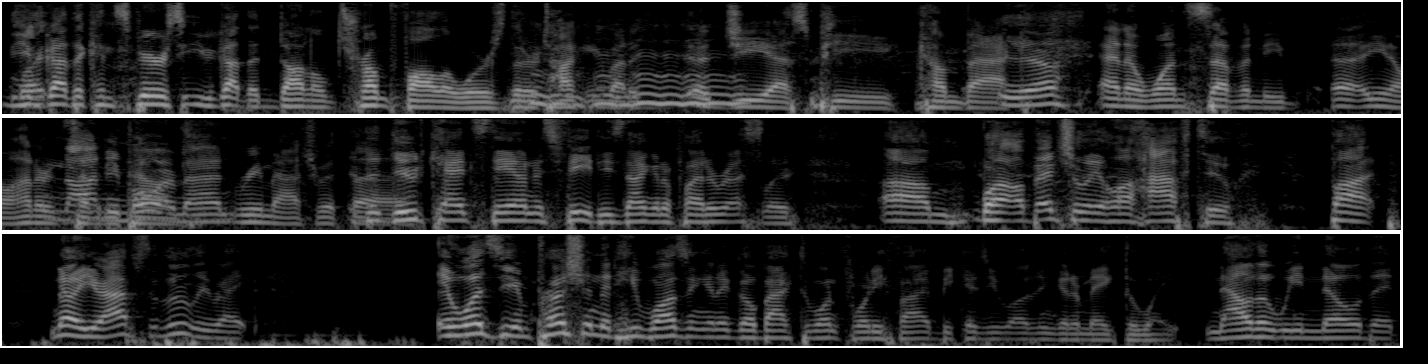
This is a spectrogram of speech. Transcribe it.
you've, you've got the conspiracy. You've got the Donald Trump followers that are talking about a, a GSP comeback yeah. and a 170, uh, you know, 170 anymore, man. rematch with uh, the dude can't stay on his feet. He's not going to fight a wrestler. Um, well, eventually he'll have to. But no, you're absolutely right. It was the impression that he wasn't going to go back to 145 because he wasn't going to make the weight. Now that we know that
